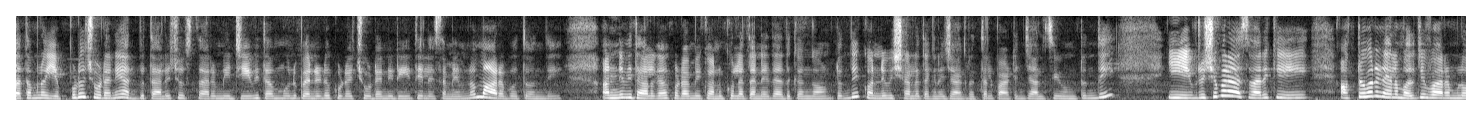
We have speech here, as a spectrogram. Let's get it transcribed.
గతంలో ఎప్పుడూ చూడని అద్భుతాలు చూస్తారు. మీ జీవితం మునుపెన్నడూ కూడా చూడని రీతిల సమయంలో మారబోతోంది. అన్ని విధాలుగా కూడా మీకు అనుకూలత అనేది అధికంగా ఉంటుంది. కొన్ని విషయాల్లో తగిన జాగ్రత్తలు పాటించాల్సి ఉంటుంది. ఈ వృషభ రాశి వారికి అక్టోబర్ నెల మొదటి వారంలో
